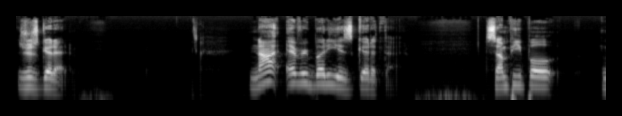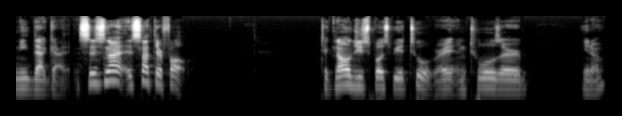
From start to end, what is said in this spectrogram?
They're just good at it. Not everybody is good at that. Some people need that guidance. It's not it's not their fault. Technology is supposed to be a tool, right? And tools are, you know,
